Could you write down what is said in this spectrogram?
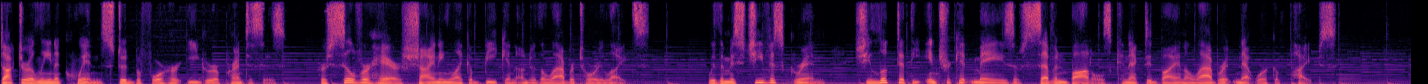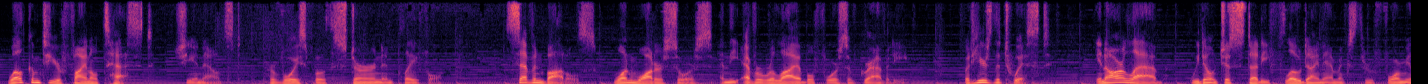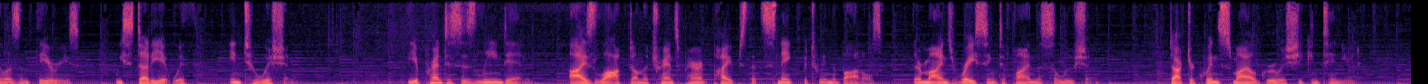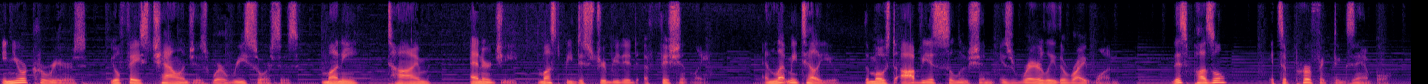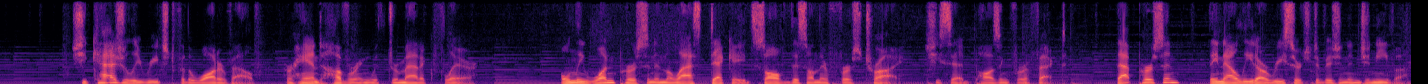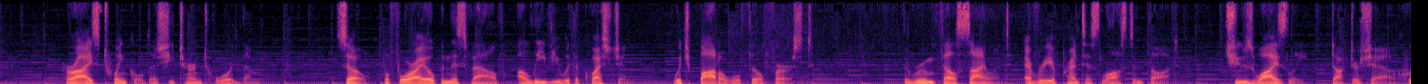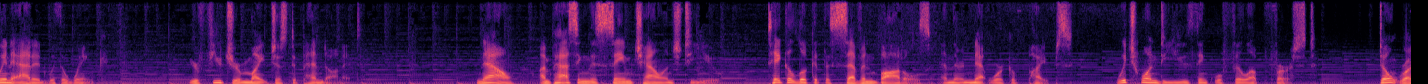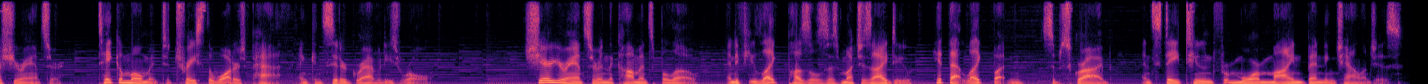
Dr. Elena Quinn stood before her eager apprentices, her silver hair shining like a beacon under the laboratory lights. With a mischievous grin, she looked at the intricate maze of seven bottles connected by an elaborate network of pipes. Welcome to your final test, she announced, her voice both stern and playful. Seven bottles, one water source, and the ever reliable force of gravity. But here's the twist in our lab, we don't just study flow dynamics through formulas and theories, we study it with intuition. The apprentices leaned in, eyes locked on the transparent pipes that snaked between the bottles, their minds racing to find the solution. Dr. Quinn's smile grew as she continued. In your careers, you'll face challenges where resources, money, time, energy must be distributed efficiently. And let me tell you, the most obvious solution is rarely the right one. This puzzle, it's a perfect example. She casually reached for the water valve, her hand hovering with dramatic flair. Only one person in the last decade solved this on their first try, she said, pausing for effect. That person, they now lead our research division in Geneva. Her eyes twinkled as she turned toward them. So, before I open this valve, I'll leave you with a question. Which bottle will fill first? The room fell silent, every apprentice lost in thought. Choose wisely, Dr. Shao. Quinn added with a wink. Your future might just depend on it. Now, I'm passing this same challenge to you. Take a look at the seven bottles and their network of pipes. Which one do you think will fill up first? Don't rush your answer. Take a moment to trace the water's path and consider gravity's role. Share your answer in the comments below, and if you like puzzles as much as I do, hit that like button, subscribe, and stay tuned for more mind bending challenges.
